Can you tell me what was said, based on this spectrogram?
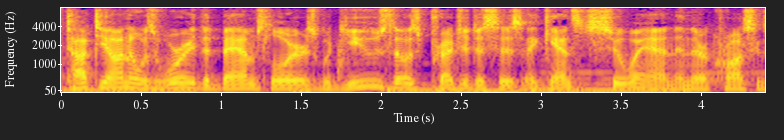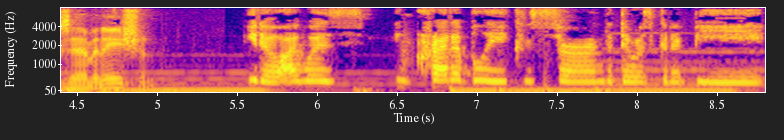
Tatiana was worried that Bam's lawyers would use those prejudices against Sue Ann in their cross examination. You know, I was incredibly concerned that there was going to be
